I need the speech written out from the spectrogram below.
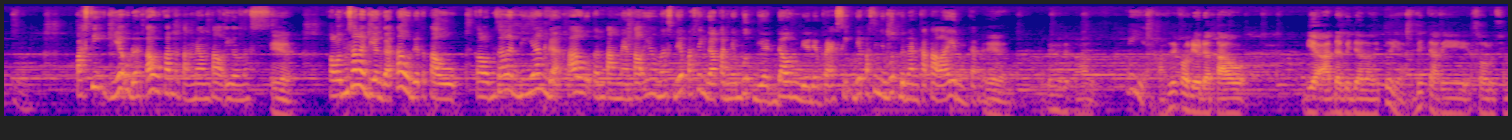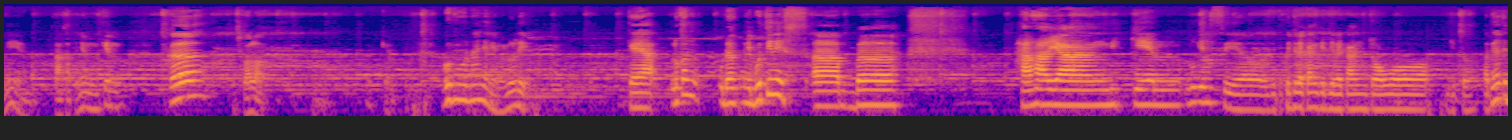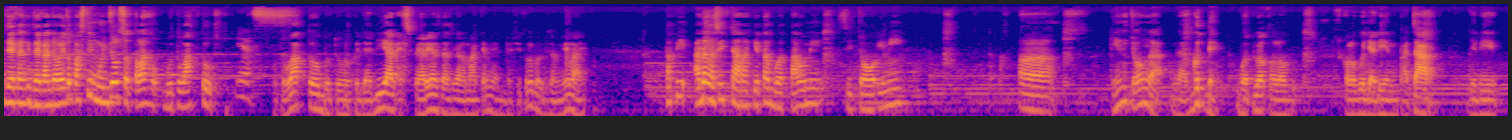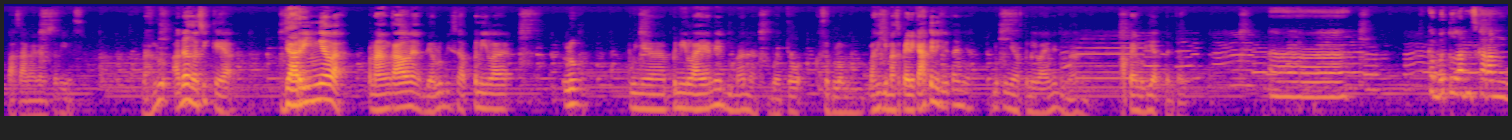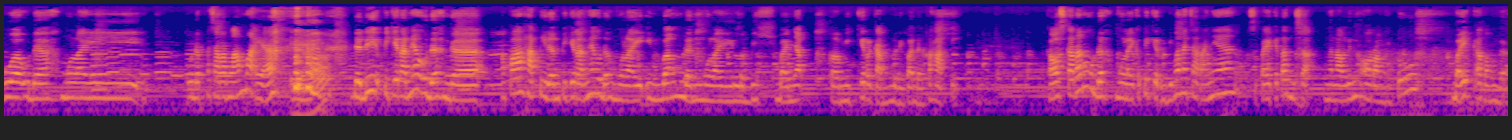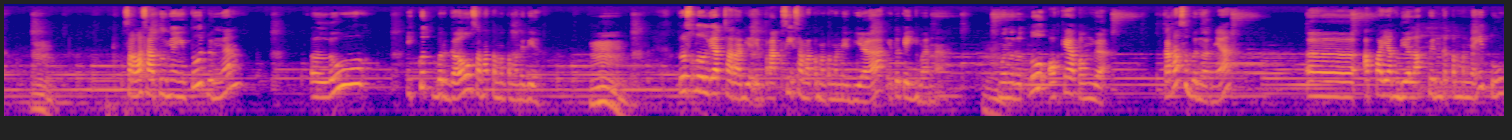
pasti dia udah tahu kan tentang mental illness Iya. Kalau misalnya dia nggak tahu dia tahu kalau misalnya dia nggak tahu tentang mental illness dia pasti nggak akan nyebut dia down dia depresi dia pasti nyebut dengan kata lain kan Iya. Tapi udah tahu. iya Maksudnya kalau dia udah tahu dia ada gejala itu ya dia cari solusinya ya salah satunya mungkin ke psikolog. Oke. Gue mau nanya nih sama. Kayak lu kan udah nyebutin nih eh, be- hal-hal yang bikin lu ilfeel gitu kejelekan-kejelekan cowok gitu tapi kan kejelekan-kejelekan cowok itu pasti muncul setelah butuh waktu yes butuh waktu, butuh kejadian, experience dan segala macamnya. Dari situ lo baru bisa menilai. Tapi ada nggak sih cara kita buat tahu nih si cowok ini, eh ini cowok nggak nggak good deh buat gua kalau kalau gue jadiin pacar, jadi pasangan yang serius. Nah lu ada nggak sih kayak jaringnya lah, penangkalnya biar lu bisa penilai, lu punya penilaiannya di mana buat cowok sebelum masih masa PDKT nih ceritanya, lu punya penilaiannya di mana? apa yang lu lihat dari cowok? Eh, kebetulan sekarang gua udah mulai udah pacaran lama ya Iya. jadi pikirannya udah nggak apa hati dan pikirannya udah mulai imbang dan mulai lebih banyak ke mikir kan daripada ke hati kalau sekarang udah mulai kepikir gimana caranya supaya kita bisa ngenalin orang itu baik atau enggak Hmm. salah satunya itu dengan lu ikut bergaul sama teman-temannya dia Hmm. terus lu lihat cara dia interaksi sama teman-temannya dia itu kayak gimana Hmm. menurut lu oke atau enggak karena sebenarnya eh, apa yang dia lakuin ke temennya itu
